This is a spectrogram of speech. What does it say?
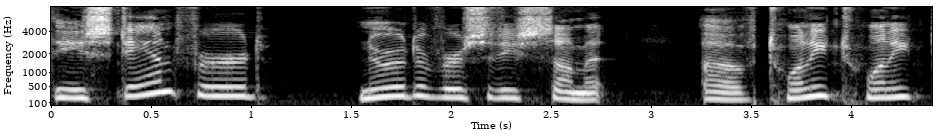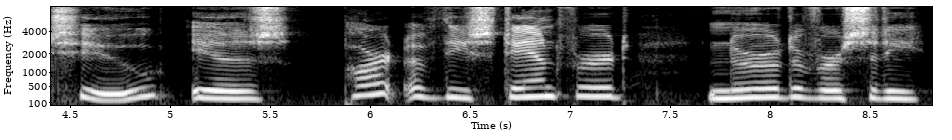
The Stanford Neurodiversity Summit of 2022 is part of the Stanford Neurodiversity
